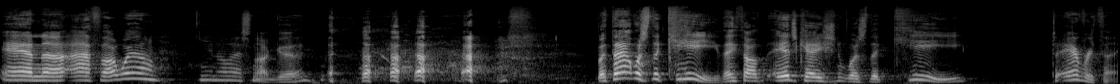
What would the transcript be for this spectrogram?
And uh, I thought, well, you know, that's not good. but that was the key. They thought education was the key to everything.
